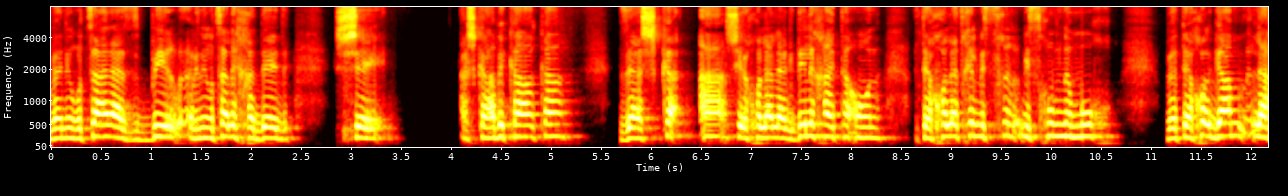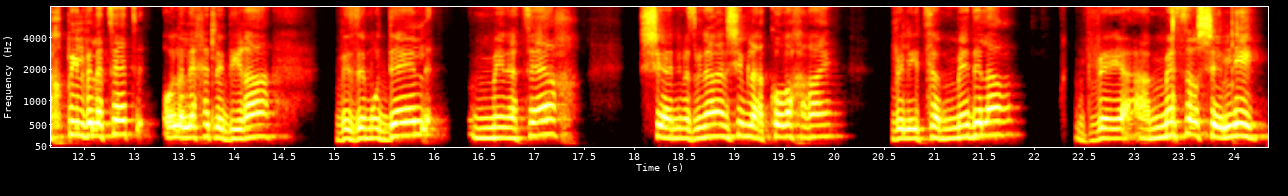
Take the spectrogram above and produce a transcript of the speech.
ואני רוצה להסביר, אני רוצה לחדד, שהשקעה בקרקע זה השקעה שיכולה להגדיל לך את ההון, אתה יכול להתחיל מסכ- מסכום נמוך, ואתה יכול גם להכפיל ולצאת, או ללכת לדירה, וזה מודל מנצח, שאני מזמינה לאנשים לעקוב אחריי ולהיצמד אליו, והמסר שלי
